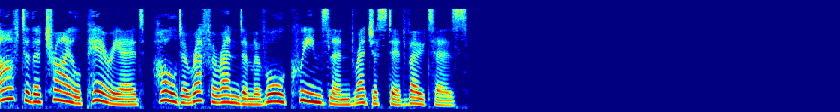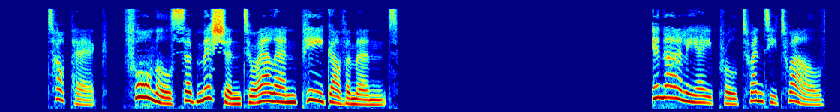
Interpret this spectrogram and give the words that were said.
After the trial period, hold a referendum of all Queensland registered voters. Formal submission to LNP government In early April 2012,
